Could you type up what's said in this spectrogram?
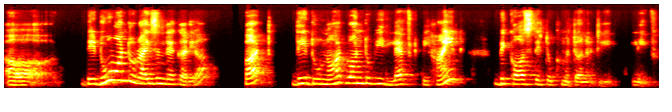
uh, they do want to rise in their career but they do not want to be left behind because they took maternity leave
